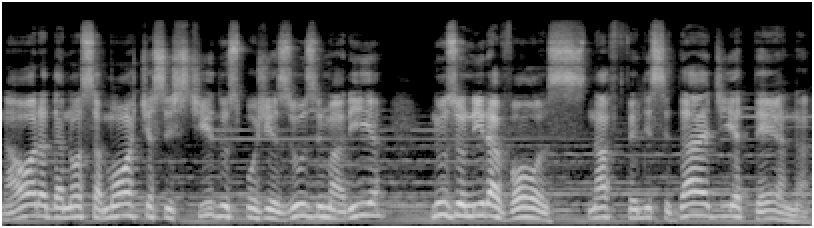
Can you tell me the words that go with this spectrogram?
na hora da nossa morte, assistidos por Jesus e Maria, nos unir a vós na felicidade eterna,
